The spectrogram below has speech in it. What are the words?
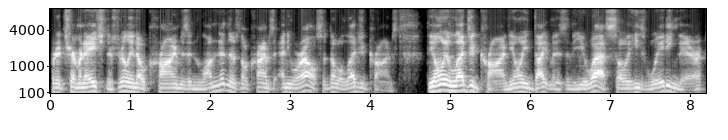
for determination. There's really no crimes in London. There's no crimes anywhere else. There's no alleged crimes. The only alleged crime, the only indictment is in the U.S. So he's waiting there,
